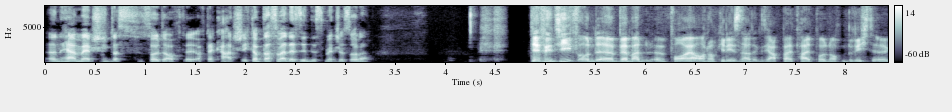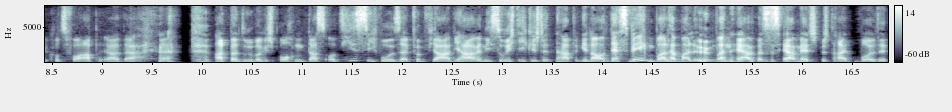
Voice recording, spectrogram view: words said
ein Hair-Match, mhm. das sollte auf der, auf der Karte stehen. Ich glaube, das war der Sinn des Matches, oder? Definitiv. Und äh, wenn man äh, vorher auch noch gelesen hat, es gab bei Fightball noch einen Bericht äh, kurz vorab, ja, da hat man drüber gesprochen, dass Ortiz sich wohl seit fünf Jahren die Haare nicht so richtig geschnitten hat. Genau deswegen, weil er mal irgendwann ein Hair vs. Hair-Match bestreiten wollte.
